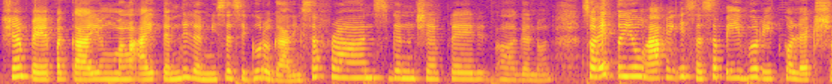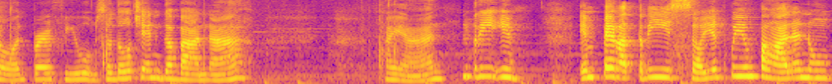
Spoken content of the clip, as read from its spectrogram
Siyempre, pagka yung mga item nila, minsan siguro galing sa France, ganun syempre, mga ganun. So, ito yung aking isa sa favorite collection, perfume. So, Dolce Gabbana. Ayan. Three Imperatrice. So, yan po yung pangalan nung,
